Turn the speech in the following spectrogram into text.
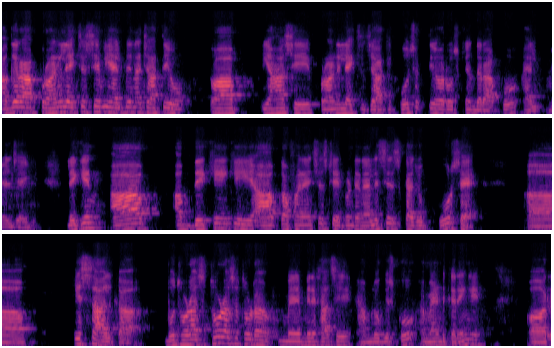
अगर आप पुराने लेक्चर से भी हेल्प लेना चाहते हो तो आप यहाँ से पुराने लेक्चर जाके खोल सकते हो और उसके अंदर आपको हेल्प मिल जाएगी। लेकिन आप अब देखें कि आपका फाइनेंशियल स्टेटमेंट एनालिसिस का जो कोर्स है आ, इस साल का वो थोड़ा सा थोड़ा सा थोड़ा मेरे ख्याल से हम लोग इसको अमेंड करेंगे। और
